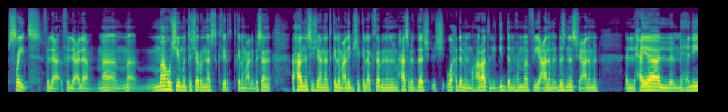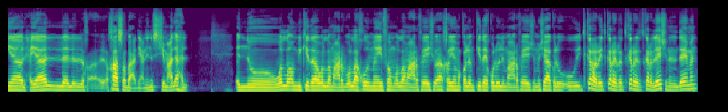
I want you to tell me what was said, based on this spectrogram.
صيت في في الإعلام. ما ما ما هو شيء منتشر والناس كثير تتكلم عليه. بس أنا أحاول نفس الشيء أنا أتكلم عليه بشكل أكثر لأن محاسبه الذات واحدة من المهارات اللي جدا مهمة في عالم البزنس في عالم الحياة المهنية والحياة الخاصه بعد. يعني نفس الشيء مع الأهل. إنه والله أمي كذا والله ما أعرف والله أخوي ما يفهم والله ما أعرف إيش واخوي يوم أقول لهم كذا يقولوا لي ما أعرف إيش ومشاكل ويتكرر يتكرر يتكرر يتكرر. ليش؟ لأنه دائما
